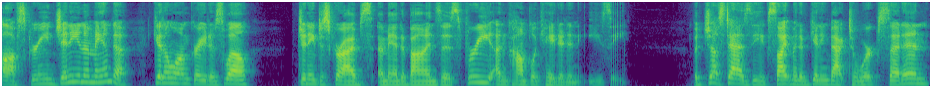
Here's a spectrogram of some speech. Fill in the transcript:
Off screen, Jennie and Amanda get along great as well. Jennie describes Amanda Bynes as free, uncomplicated, and easy. But just as the excitement of getting back to work set in,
